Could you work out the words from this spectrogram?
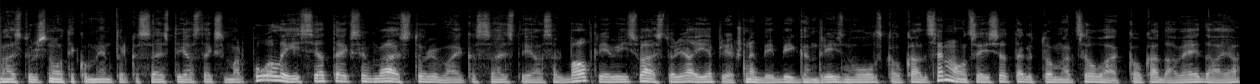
vēstures notikumiem, tur, kas saistījās teiksim, ar Polijas ja, teiksim, vēsturi vai kas saistījās ar Baltkrievijas vēsturi, ja iepriekš nebija bija gandrīz nulles kaut kādas emocijas, ja tagad tomēr cilvēki kaut kādā veidā ja,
